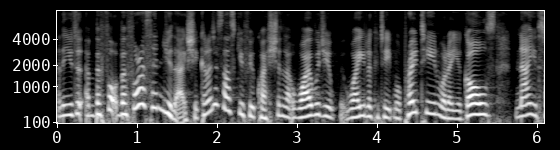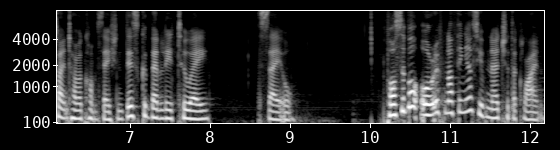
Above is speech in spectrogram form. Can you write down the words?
And then you do, and before before I send you that actually, can I just ask you a few questions like why would you why are you looking to eat more protein? What are your goals? Now you've started to have a conversation. This could then lead to a sale. Possible, or if nothing else, you've nurtured the client.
